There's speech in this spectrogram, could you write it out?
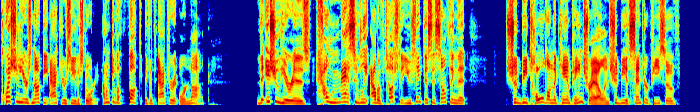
question here is not the accuracy of the story. I don't give a fuck if it's accurate or not. The issue here is how massively out of touch that you think this is something that should be told on the campaign trail and should be a centerpiece of,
